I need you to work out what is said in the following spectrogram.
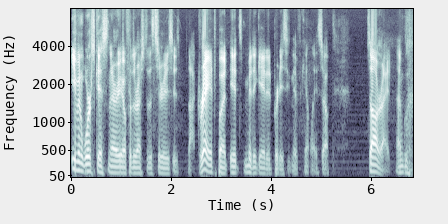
even worst case scenario for the rest of the series is not great, but it's mitigated pretty significantly. So it's all right. I'm gl-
